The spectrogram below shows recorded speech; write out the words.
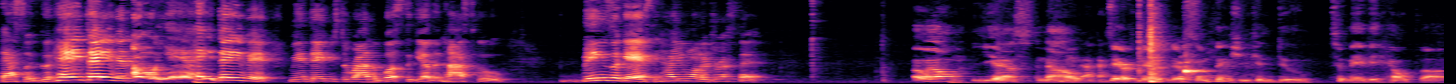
That's a good. Hey David. Oh yeah. Hey David. Me and Dave used to ride the bus together in high school. Beans are gassy. How you want to address that? Well, yes. Now Okay, I got you. there, there, there's some things you can do to maybe help uh,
